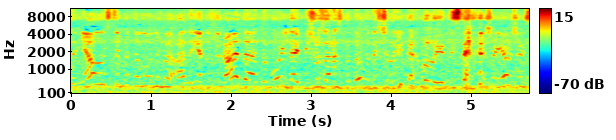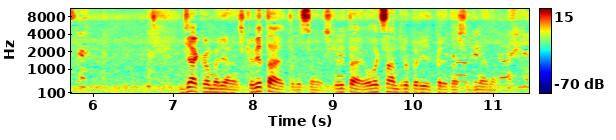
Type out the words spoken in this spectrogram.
зайняло з цими талонами, але я дуже рада, довольна і біжу зараз додому до чоловіка хвалитися, що я вже все. Дякую, Мар'яночка. Вітаю тебе, сонечко. Вітаю. Олександру передаш від мене. добре.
